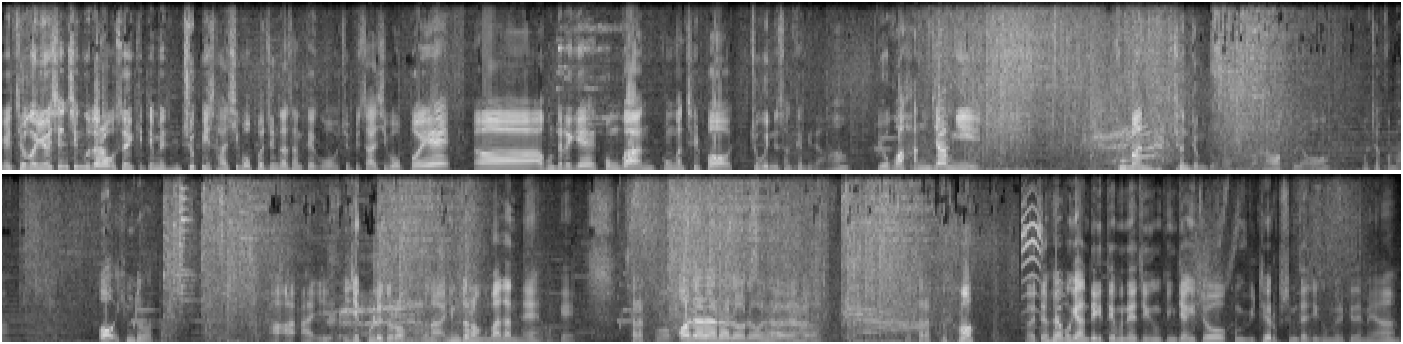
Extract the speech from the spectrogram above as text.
예, 저거 여신 친구들하고 서있기 때문에 지금 주피 45% 증가 상태고 주피 45%에 어, 아군들에게 공간 공간 7% 주고 있는 상태입니다. 요거 한 장이 9만 6천 정도 나왔고요. 어 잠깐만. 어 힘들었다 아, 아, 아 이- 이제 굴레 돌아온 거구나. 힘들어온 거 맞았네. 오케이. 살았고. 어라라라라라라라. 살았고요. 어, 일단 회복이 안 되기 때문에 지금 굉장히 조금 위태롭습니다 지금 이렇게 되면.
